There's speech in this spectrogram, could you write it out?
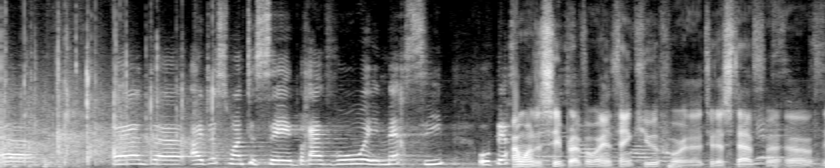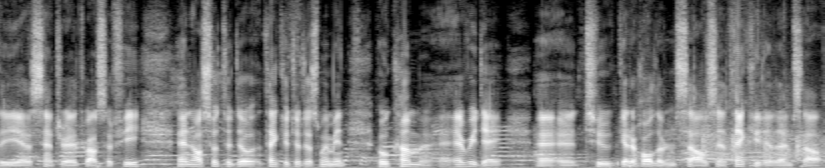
uh, and And uh, I just want to say bravo et merci I want to say bravo and thank you for uh, to the staff uh, of the uh, Centre Espoir Sophie, and also to the, thank you to those women who come uh, every day uh, uh, to get a hold of themselves, and thank you to themselves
